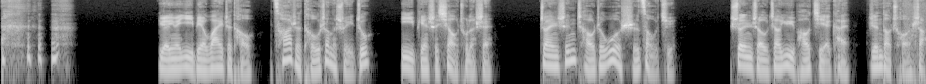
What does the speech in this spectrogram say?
圆圆一边歪着头擦着头上的水珠，一边是笑出了声，转身朝着卧室走去，顺手将浴袍解开，扔到床上。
